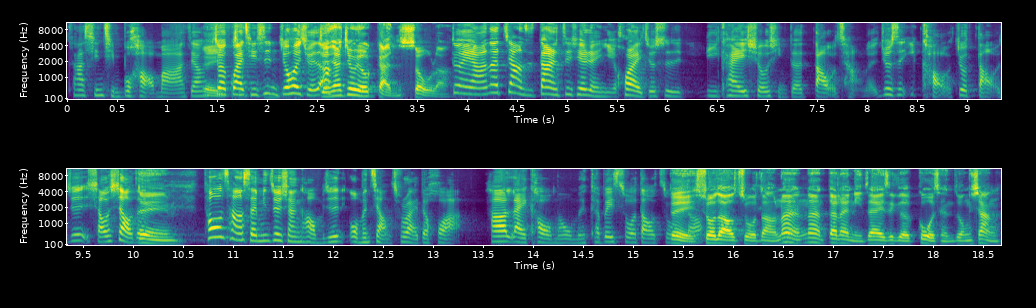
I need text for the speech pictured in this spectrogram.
她心情不好嘛？这样就怪，其实你就会觉得人家就有感受了。对啊，那这样子，当然这些人也后来就是离开修行的道场了，就是一考就倒，就是小小的。对，通常神明最喜欢考我们，就是我们讲出来的话，他来考我们，我们可不可以说到做到？对，说到做到。那那当然，你在这个过程中，像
